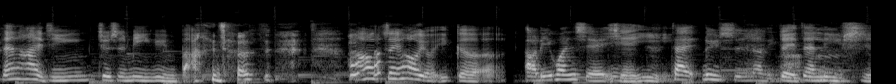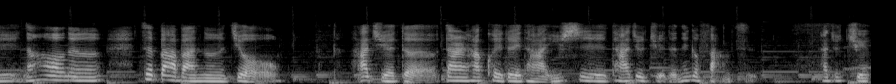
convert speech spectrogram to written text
但是他已经就是命运吧这样子。然后最后有一个啊。离婚协议协议，在律师那里吗，对，在律嗯师。然后呢，这爸爸呢就他觉得，当然他愧对他，于是他就觉得那个房子，他就捐，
